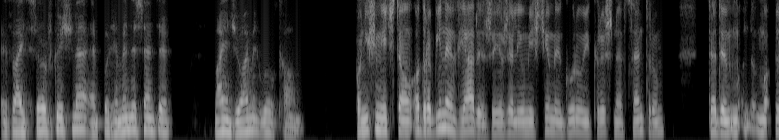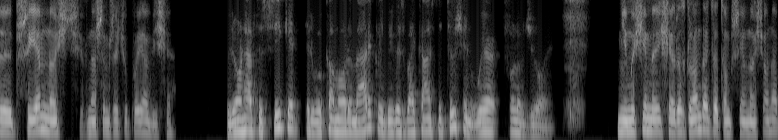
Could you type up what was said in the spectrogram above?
if I serve Krishna and put him in the center, my enjoyment will come. Powinniśmy mieć tą odrobinę wiary, że jeżeli umieścimy Guru i Krysznę w centrum, wtedy y, przyjemność w naszym życiu pojawi się. We don't have to seek it, it will come automatically because by constitution, we're full of joy. Nie musimy się rozglądać za tą przyjemnością, ona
